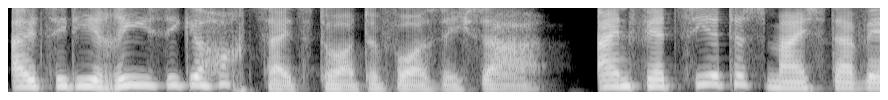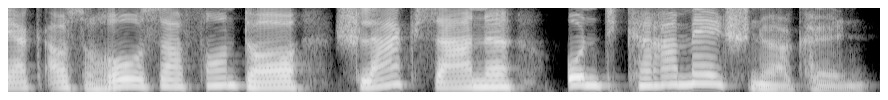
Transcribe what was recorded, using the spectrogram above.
als sie die riesige Hochzeitstorte vor sich sah. Ein verziertes Meisterwerk aus rosa Fondant, Schlagsahne und Karamellschnörkeln.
